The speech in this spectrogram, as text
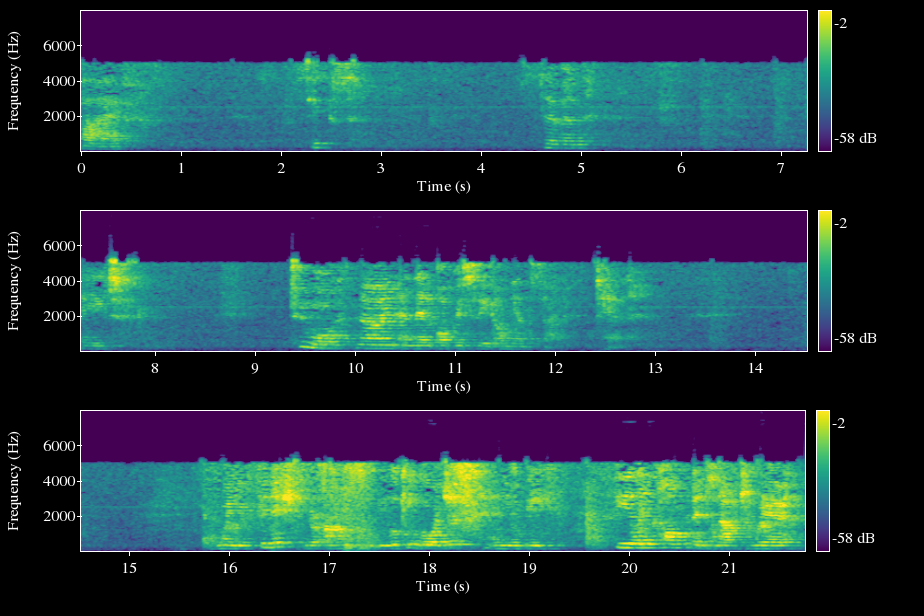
five, six, seven, eight, two more, nine, and then obviously on the other side, ten. And when you finish, your arms will be looking gorgeous and you'll be feeling confident enough to wear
